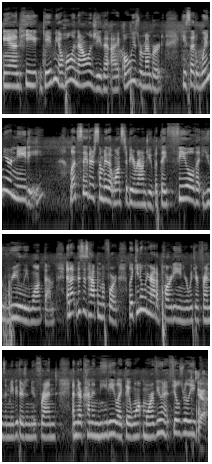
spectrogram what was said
And he gave me a whole analogy that I always remembered. He said, when you're needy, let's say there's somebody that wants to be around you, but they feel that you really want them. And I, this has happened before. Like, you know, when you're at a party and you're with your friends and maybe there's a new friend and they're kind of needy, like they want more of you and it feels really, yeah.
